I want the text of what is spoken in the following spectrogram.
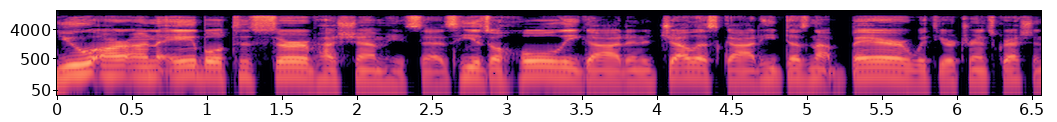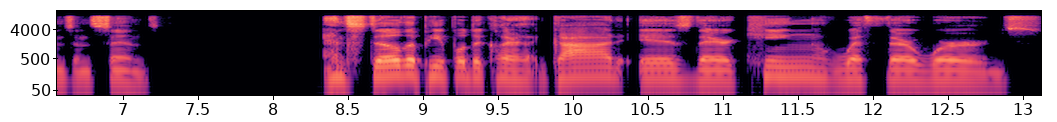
You are unable to serve Hashem, he says. He is a holy God and a jealous God. He does not bear with your transgressions and sins. And still the people declare that God is their king with their words,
